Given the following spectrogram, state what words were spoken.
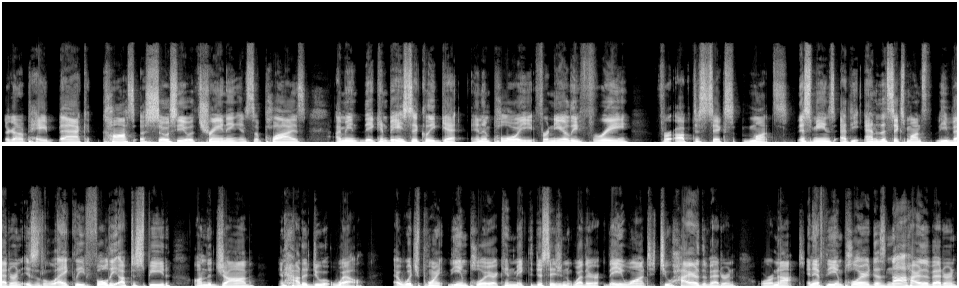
They're going to pay back costs associated with training and supplies. I mean, they can basically get an employee for nearly free for up to six months. This means at the end of the six months, the veteran is likely fully up to speed on the job and how to do it well, at which point the employer can make the decision whether they want to hire the veteran or not. And if the employer does not hire the veteran,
